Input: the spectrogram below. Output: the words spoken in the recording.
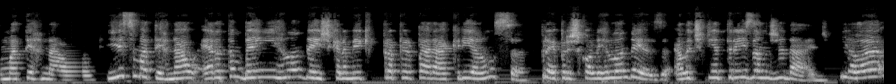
um maternal. E esse maternal era também em irlandês, que era meio que para preparar a criança para ir para a escola irlandesa. Ela tinha três anos de idade. E ela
